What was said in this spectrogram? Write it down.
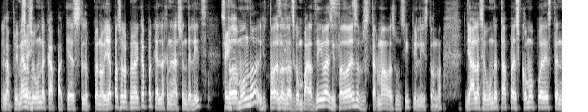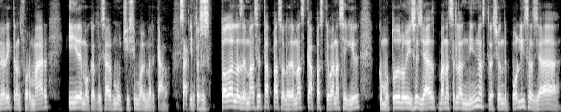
En la primera o segunda capa, que es, bueno, ya pasó la primera capa, que es la generación de leads. Todo el mundo, y todas las comparativas y todo eso, pues te armabas un sitio y listo, ¿no? Ya la segunda etapa es cómo puedes tener y transformar y democratizar muchísimo al mercado. Exacto. Y entonces, todas las demás etapas o las demás capas que van a seguir, como tú lo dices, ya van a ser las mismas creación de pólizas, ya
